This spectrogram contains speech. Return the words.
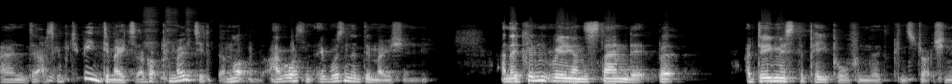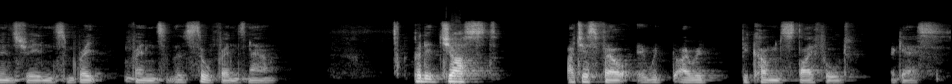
And uh, I was like, "What do you mean demoted? I got promoted. I'm not. I wasn't. It wasn't a demotion. and they couldn't really understand it. But I do miss the people from the construction industry and some great friends. They're still friends now. But it just, I just felt it would, I would become stifled. I guess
